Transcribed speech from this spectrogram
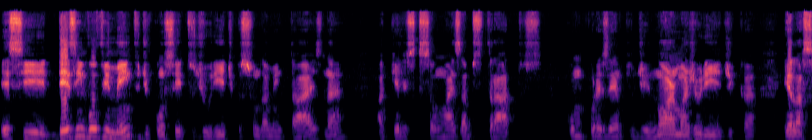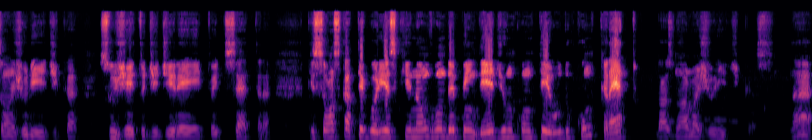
esse desenvolvimento de conceitos jurídicos fundamentais, né? aqueles que são mais abstratos, como, por exemplo, de norma jurídica, relação jurídica, sujeito de direito, etc., que são as categorias que não vão depender de um conteúdo concreto das normas jurídicas. Né?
